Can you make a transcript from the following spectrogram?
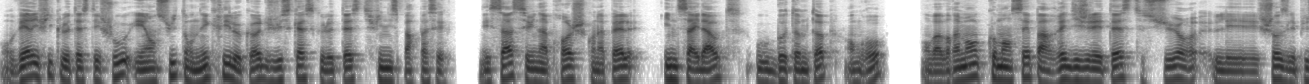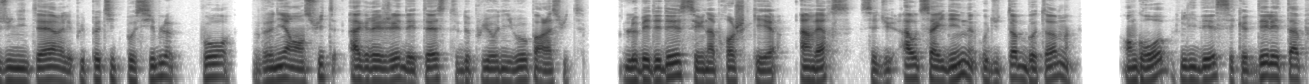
On vérifie que le test échoue, et ensuite on écrit le code jusqu'à ce que le test finisse par passer. Et ça, c'est une approche qu'on appelle inside out ou bottom top, en gros on va vraiment commencer par rédiger les tests sur les choses les plus unitaires et les plus petites possibles pour venir ensuite agréger des tests de plus haut niveau par la suite. Le BDD, c'est une approche qui est inverse, c'est du outside in ou du top bottom. En gros, l'idée c'est que dès l'étape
